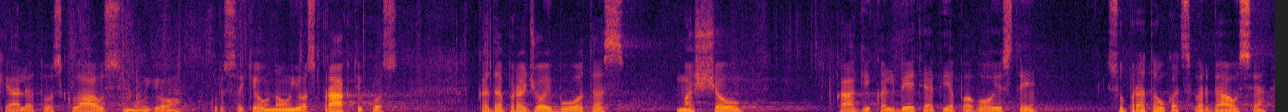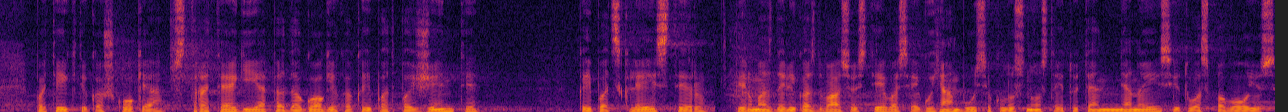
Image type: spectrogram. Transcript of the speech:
keletos klausimų jo, kur sakiau, naujos praktikos. Kada pradžioj buvo tas maščiau, kągi kalbėti apie pavojus, tai supratau, kad svarbiausia pateikti kažkokią strategiją, pedagogiką, kaip atpažinti, kaip atskleisti. Ir pirmas dalykas dvasios tėvas, jeigu jam būsi klusnus, tai tu ten nenueisi į tuos pavojus.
